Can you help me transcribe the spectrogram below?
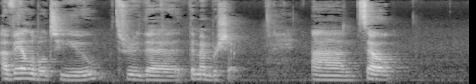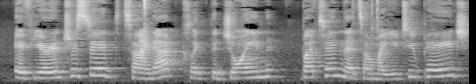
available to you through the, the membership. Um, so if you're interested, sign up, click the join button that's on my YouTube page.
